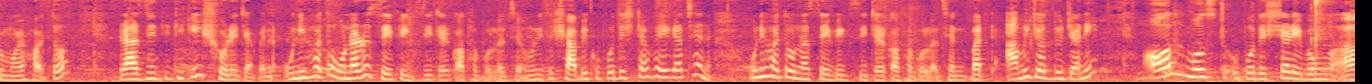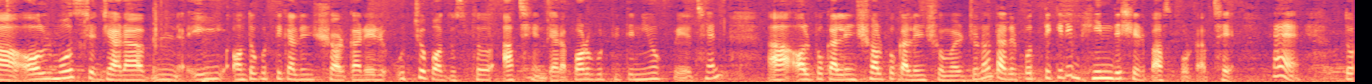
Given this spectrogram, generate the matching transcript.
সময় হয়তো রাজনীতি থেকেই সরে যাবেন। উনি হয়তো ওনারও সেফ এক্সিটের কথা বলেছেন। উনি তো সাবেক উপদেষ্টা হয়ে গেছেন। উনি হয়তো ওনার সেফ এক্সিটের কথা বলেছেন। বাট আমি যতদূর জানি অলমোস্ট উপদেষ্টার এবং অলমোস্ট যারা এই অন্তর্বর্তীকালীন সরকারের উচ্চপদস্থ আছেন, যারা পরবর্তীতে নিয়োগ পেয়েছেন অল্পকালীন, স্বল্পকালীন সময়ের জন্য, তাদের প্রত্যেকেরই ভিন দেশের পাসপোর্ট আছে। হ্যাঁ? তো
